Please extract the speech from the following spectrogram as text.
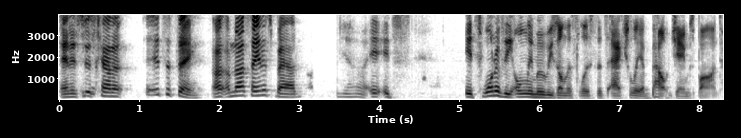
and it's just kind of it's a thing. I, I'm not saying it's bad. Yeah, it, it's it's one of the only movies on this list that's actually about James Bond.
